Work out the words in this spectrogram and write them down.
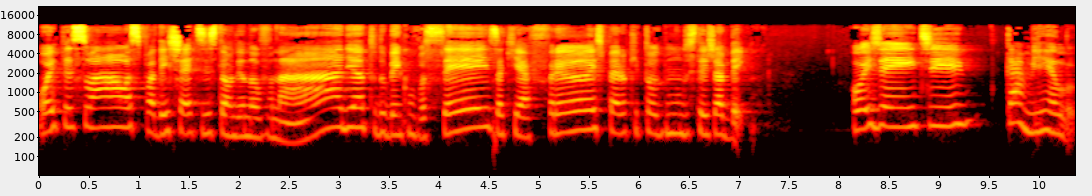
Oi, pessoal, as Podeixetes estão de novo na área. Tudo bem com vocês? Aqui é a Fran, espero que todo mundo esteja bem. Oi, gente! Camelo!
